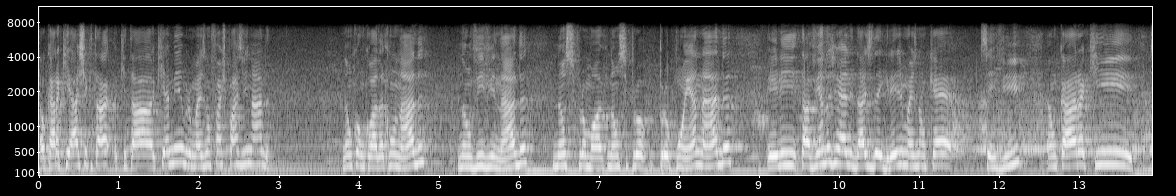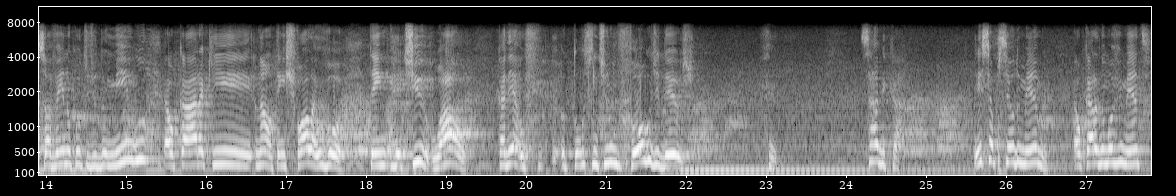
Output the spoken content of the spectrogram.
É o cara que acha que, tá, que, tá, que é membro, mas não faz parte de nada. Não concorda com nada, não vive nada, não se promove, não se pro, propõe a nada. Ele está vendo as realidades da igreja, mas não quer servir. É um cara que só vem no culto de domingo. É o cara que. Não, tem escola, eu vou. Tem retiro, uau! Cadê? Eu estou sentindo um fogo de Deus. Sabe, cara? Esse é o pseudo-membro é o cara do movimento.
